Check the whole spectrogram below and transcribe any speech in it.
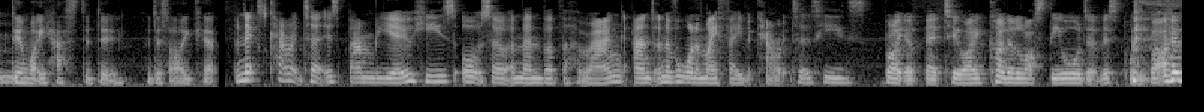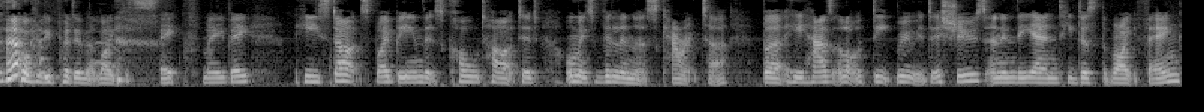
mm. doing what he has to do. I just like it. The next character is banryu He's also a member of the Hwarang and another one of my favourite characters. He's right up there too. I kind of lost the order at this point, but I'd probably put him at like sixth maybe. He starts by being this cold hearted, almost villainous character, but he has a lot of deep rooted issues, and in the end, he does the right thing.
